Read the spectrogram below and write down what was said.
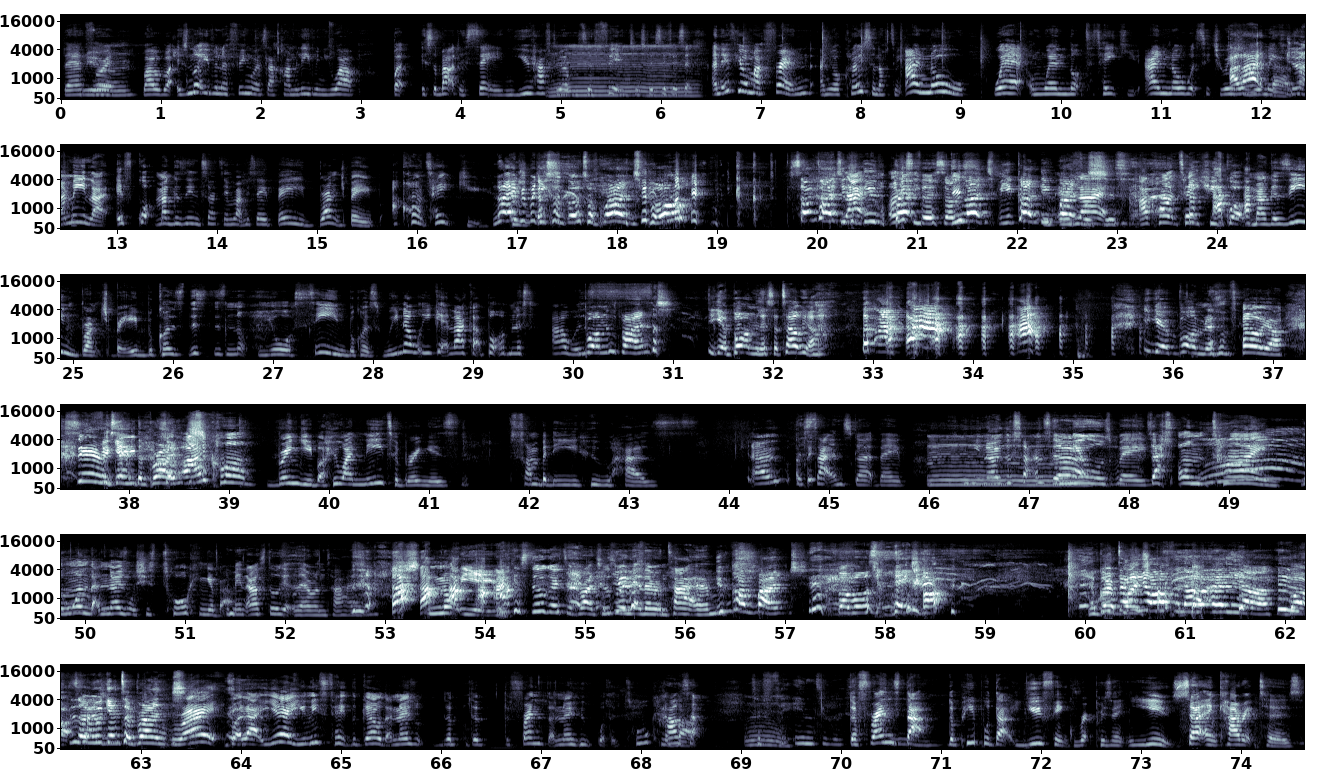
there for Yeah. it. Blah blah blah. It's not even a thing where it's like I'm leaving you out. But it's about the setting. You have to be able to fit into a specific Mm. set. And if you're my friend and you're close enough to me, I know where and when not to take you. I know what situation I like you'll make that. Do you know what I mean? Like if what magazine sat in like me say, babe, brunch, babe, I can't take you. Not everybody can go to brunch, bro. Sometimes you Like, can do honestly, breakfast or this- lunch, but you can't do brunch. Like, I can't take you got magazine brunch, babe, because this is not your scene. Because we know what you get like at bottomless hours. bottomless brunch. You get bottomless, I tell ya. you get bottomless. I tell ya, seriously. Forget the brunch. So I can't bring you, but who I need to bring is somebody who has, you know, The bit, satin skirt, babe. you know, the satin skirt. The mules, babe. That's on ah. time. The one that knows what she's talking about. I mean, I'll still get there on time. not you. I can still go to brunch. Just won't get there on time. You can't brunch, but we'll say We'll go brunch, half an hour earlier, but so we'll get to brunch. right, but like, yeah, you need to take the girl that knows the the, the friends that know who what they're talking How about. to, to fit into this. the friends that the people that you think represent you. Certain characters.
